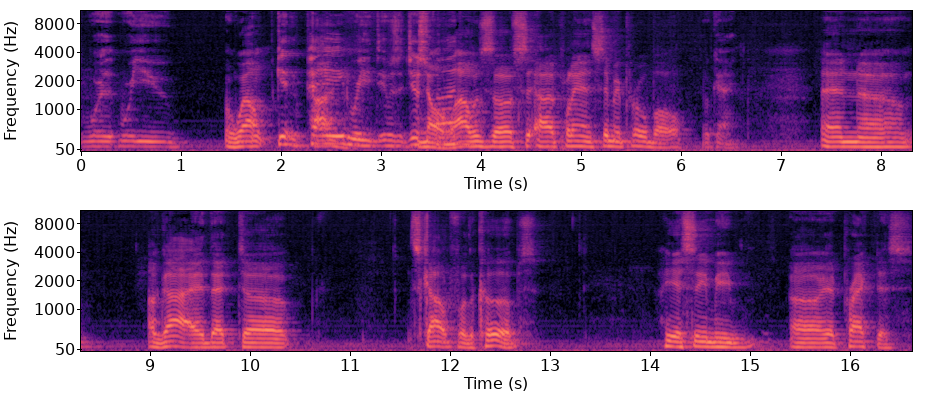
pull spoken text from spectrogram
were were you Well, getting paid? were you, was it just no, fun? I was uh, se- playing semi pro ball. Okay. and um, a guy that uh, scout for the Cubs, he had seen me uh, at practice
